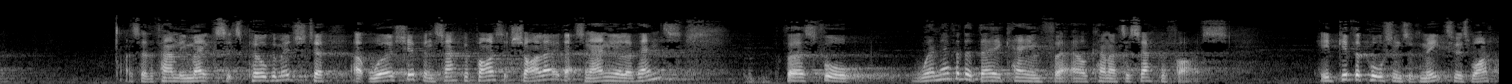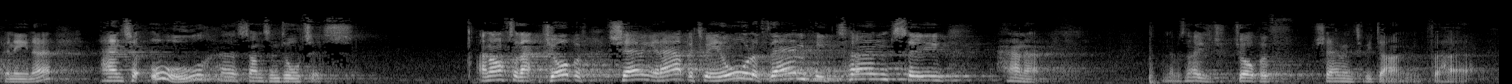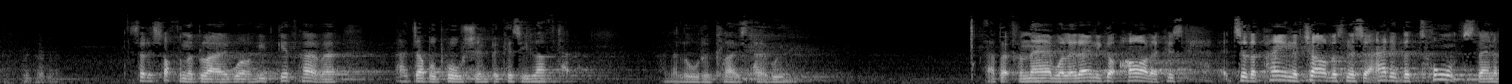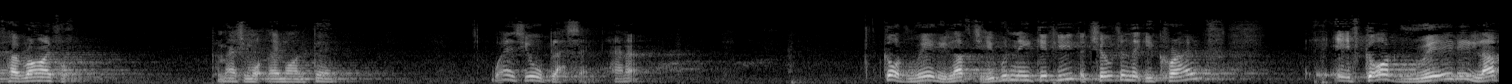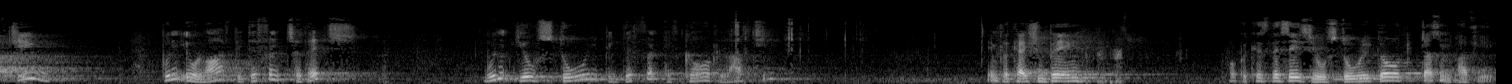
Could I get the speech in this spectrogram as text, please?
Uh, so the family makes its pilgrimage to uh, worship and sacrifice at Shiloh. That's an annual event. Verse 4 Whenever the day came for Elkanah to sacrifice, he'd give the portions of meat to his wife Peninnah and to all her sons and daughters. And after that job of sharing it out between all of them, he turned to Hannah. And there was no job of sharing to be done for her. So to soften the blow, well, he'd give her a, a double portion because he loved her. And the Lord had closed her womb. Uh, but from there, well, it only got harder because to the pain of childlessness, it added the taunts then of her rival. Can imagine what they might have been. Where's your blessing, Hannah? God really loved you, wouldn't He give you the children that you crave? If God really loved you, wouldn't your life be different to this? Wouldn't your story be different if God loved you? Implication being, well, because this is your story, God doesn't love you.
